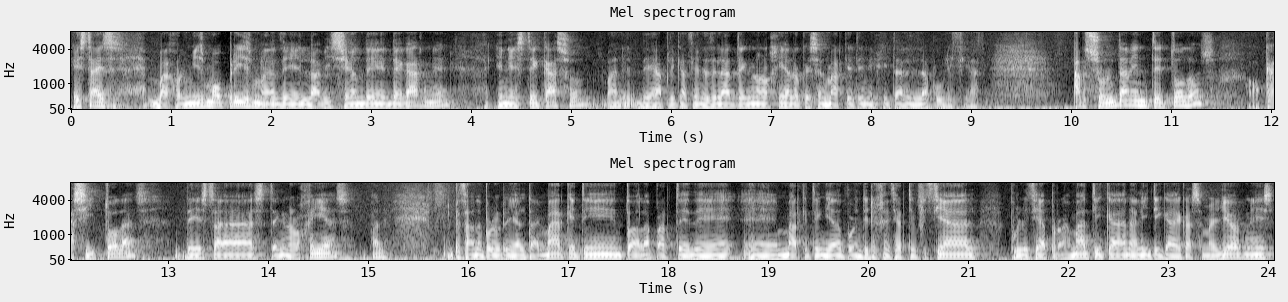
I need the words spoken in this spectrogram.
Esta es bajo el mismo prisma de la visión de, de Gartner, en este caso, ¿vale? de aplicaciones de la tecnología, lo que es el marketing digital y la publicidad absolutamente todos, o casi todas, de estas tecnologías, empezando por el real-time marketing, toda la parte de eh, marketing guiado por inteligencia artificial, publicidad programática, analítica de customer journeys,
